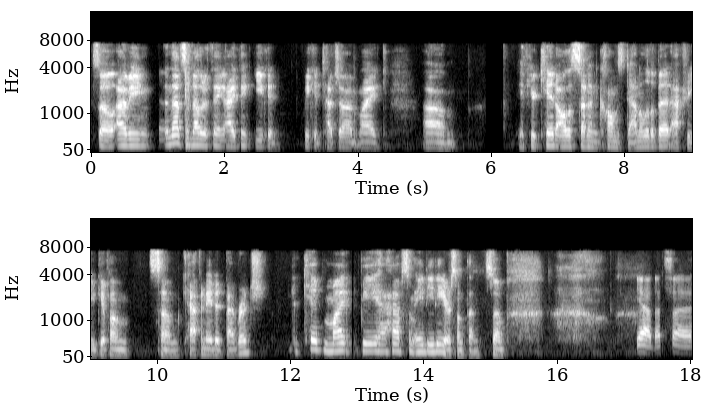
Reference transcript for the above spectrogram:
So I mean, and that's another thing I think you could we could touch on like um, if your kid all of a sudden calms down a little bit after you give them some caffeinated beverage, your kid might be have some ADD or something. So yeah, that's uh,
